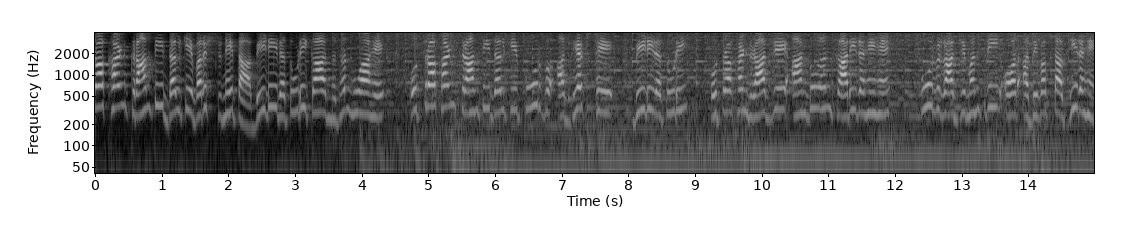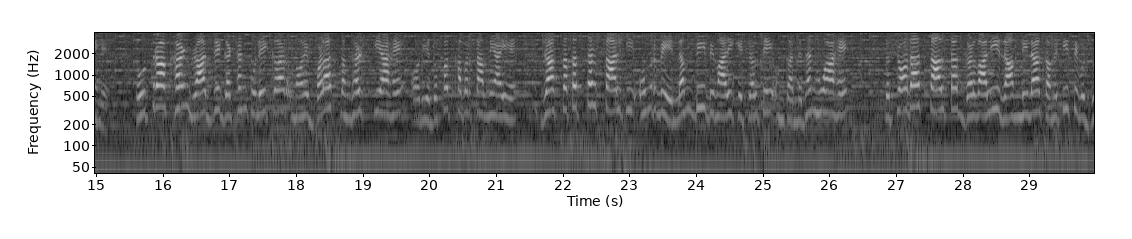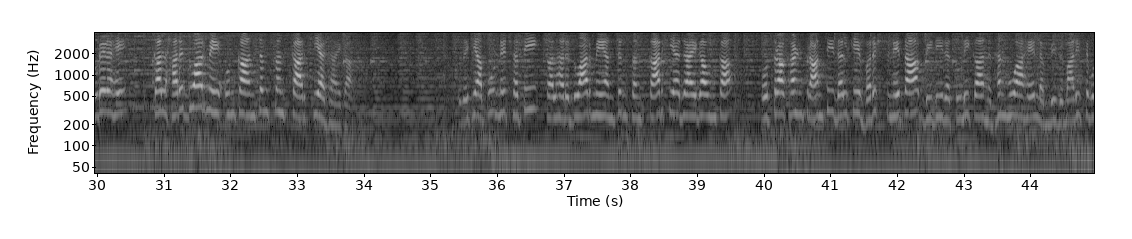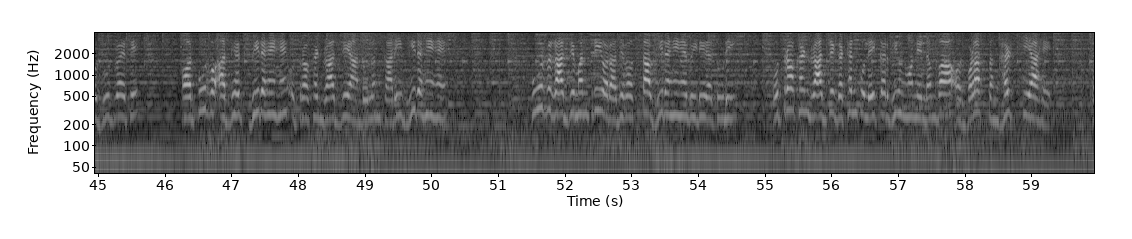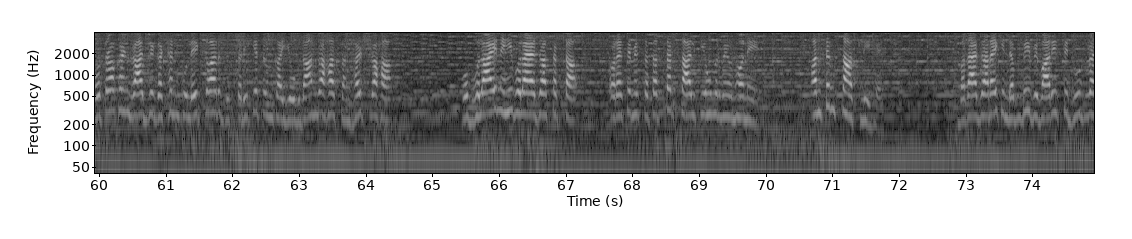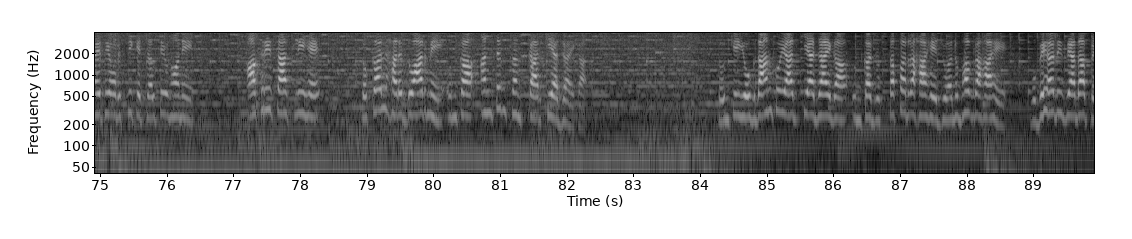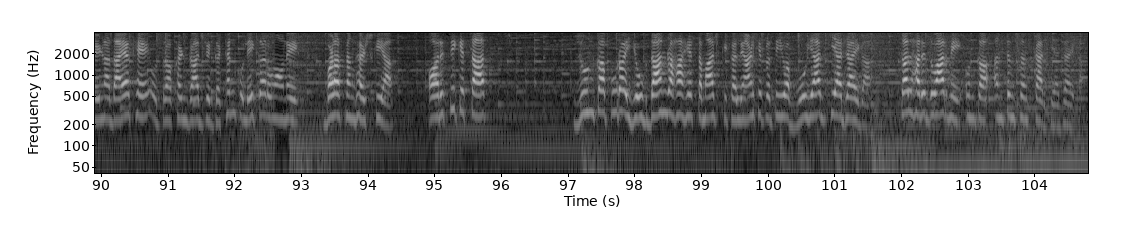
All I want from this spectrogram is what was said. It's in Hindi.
उत्तराखंड क्रांति दल के वरिष्ठ नेता बीडी रतूड़ी का निधन हुआ है। उत्तराखंड क्रांति दल के पूर्व अध्यक्ष थे बीडी रतूड़ी। उत्तराखंड राज्य आंदोलनकारी रहे हैं, पूर्व राज्य मंत्री और अधिवक्ता भी रहे हैं। तो उत्तराखंड राज्य गठन को लेकर उन्होंने बड़ा संघर्ष किया है और ये दुखद खबर सामने आई है। जहाँ 77 साल की उम्र में लंबी बीमारी के चलते उनका निधन हुआ है। तो 14 साल तक गढ़वाली रामलीला कमेटी से वो जुड़े रहे। कल हरिद्वार में उनका अंतिम संस्कार किया जाएगा। तो देखिए अपूर्ण क्षति, कल हरिद्वार में अंतिम संस्कार किया जाएगा उनका। उत्तराखंड क्रांति दल के वरिष्ठ नेता बीडी रतूड़ी का निधन हुआ है। लंबी बीमारी से वो जूझ रहे थे। और पूर्व अध्यक्ष भी रहे हैं। उत्तराखंड राज्य आंदोलनकारी भी रहे हैं। पूर्व राज्य मंत्री और अधिवक्ता भी रहे हैं बीडी रतूड़ी। उत्तराखंड राज्य गठन को लेकर भी उन्होंने लंबा और बड़ा संघर्ष किया है। उत्तराखंड राज्य गठन को लेकर जिस तरीके से उनका योगदान रहा, संघर्ष रहा, वो भुलाए नहीं भुलाया जा सकता। और ऐसे में 77 साल की उम्र में उन्होंने अंतिम सांस ली है। बताया जा रहा है कि लंबी बीमारी से जूझ रहे थे और इसी के चलते उन्होंने आखिरी सांस ली है। तो कल हरिद्वार में उनका अंतिम संस्कार किया जाएगा। तो उनके योगदान को याद किया जाएगा। उनका जो सफ़र रहा है, जो अनुभव रहा है, वो बेहद ही ज़्यादा प्रेरणादायक है। उत्तराखंड राज्य गठन को लेकर उन्होंने बड़ा संघर्ष किया। और इसी के साथ जो उनका पूरा योगदान रहा है समाज के कल्याण के प्रति, अब वो याद किया जाएगा। कल हरिद्वार में उनका अंतिम संस्कार किया जाएगा।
